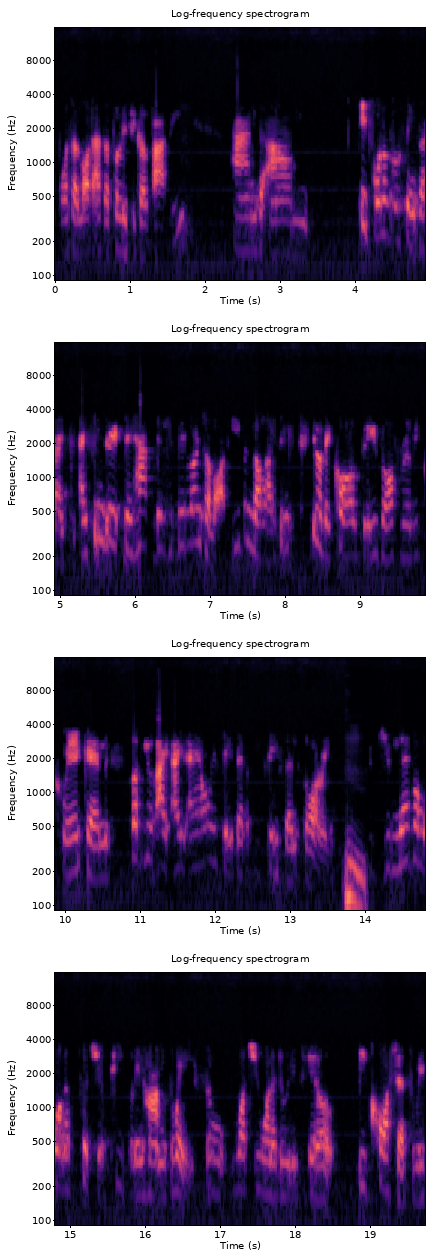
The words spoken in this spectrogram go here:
support a lot as a political party, and um, it's one of those things that I I think they they have they they learned a lot. Even though I think you know they called days off really quick, and but you I I, I always say that safe than sorry. Hmm. You never want to put your people in harm's way. So what you want to do is, you know, be cautious with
